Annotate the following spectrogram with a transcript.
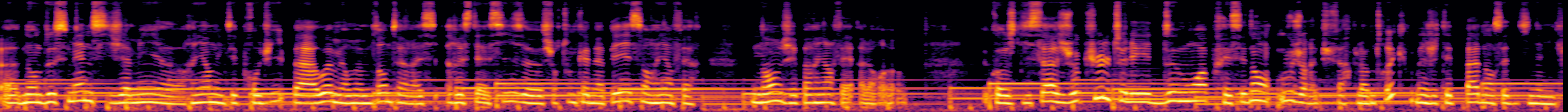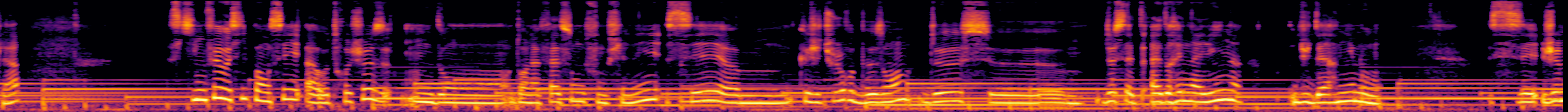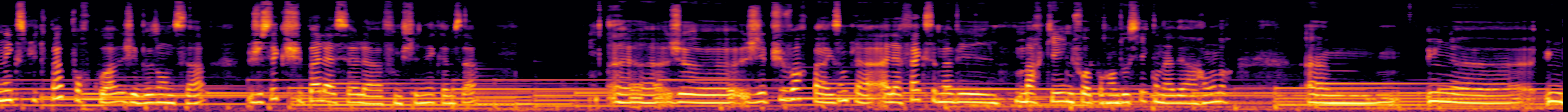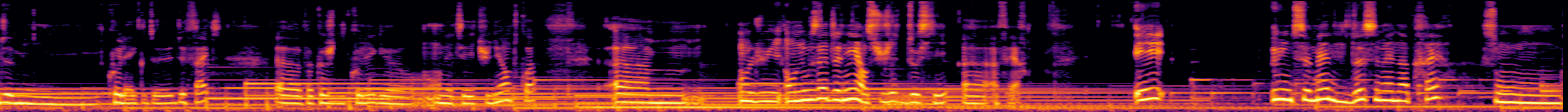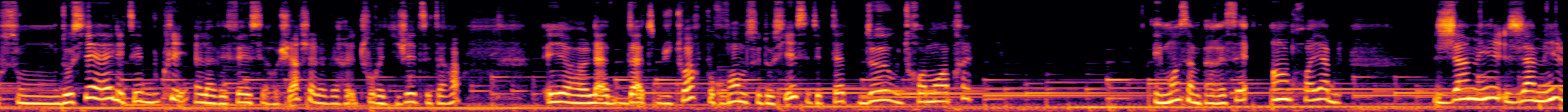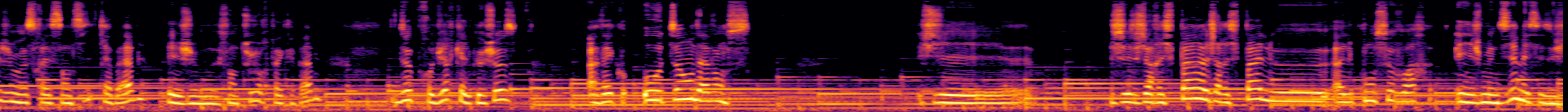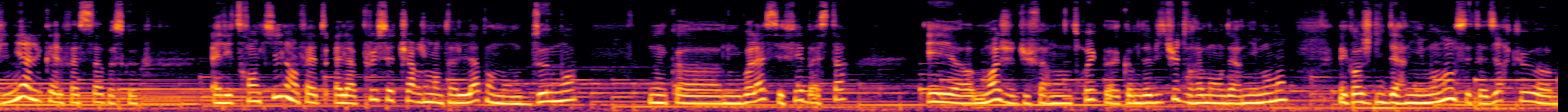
euh, dans deux semaines, si jamais rien n'était produit, bah ouais, mais en même temps, tu es restée assise sur ton canapé sans rien faire. Non, j'ai pas rien fait. Alors, quand je dis ça, j'occulte les deux mois précédents où j'aurais pu faire plein de trucs, mais j'étais pas dans cette dynamique-là. Ce qui me fait aussi penser à autre chose dans, dans la façon de fonctionner, c'est euh, que j'ai toujours besoin de, ce, de cette adrénaline du dernier moment. Je m'explique pas pourquoi j'ai besoin de ça. Je sais que je suis pas la seule à fonctionner comme ça. Euh, j'ai pu voir par exemple à, la fac, ça m'avait marqué une fois pour un dossier qu'on avait à rendre. Euh, une, une de mes collègues de, fac, euh, enfin quand je dis collègue, euh, on était étudiante quoi, on, lui, on nous a donné un sujet de dossier à faire. Et une semaine, deux semaines après, son, son, dossier, elle, était bouclé. Elle avait fait ses recherches, elle avait tout rédigé, etc. Et la date butoir pour rendre ce dossier, c'était peut-être deux ou trois mois après. Et moi, ça me paraissait incroyable. Jamais, jamais je me serais sentie capable, et je me sens toujours pas capable, de produire quelque chose avec autant d'avance. J'arrive pas, j'arrive pas à le, concevoir. Et je me disais, mais c'est génial qu'elle fasse ça parce que elle est tranquille en fait. Elle a plus cette charge mentale là pendant deux mois. Donc, euh, donc voilà, c'est fait, basta. Et euh, moi, j'ai dû faire mon truc, bah, comme d'habitude, vraiment au dernier moment. Mais quand je dis dernier moment, c'est-à-dire que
